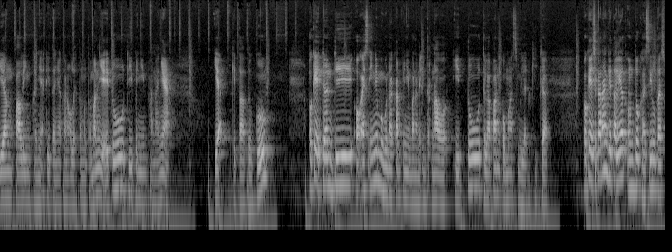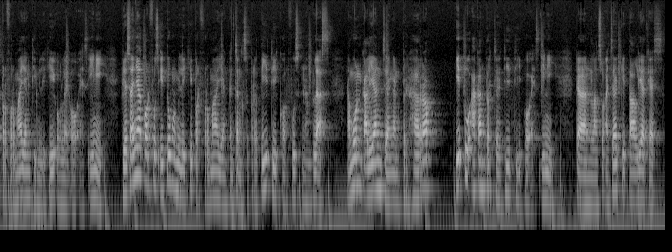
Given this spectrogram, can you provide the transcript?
yang paling banyak ditanyakan oleh teman-teman yaitu di penyimpanannya. Ya, kita tunggu. Oke, dan di OS ini menggunakan penyimpanan internal itu 8,9 GB. Oke, sekarang kita lihat untuk hasil tes performa yang dimiliki oleh OS ini. Biasanya Corvus itu memiliki performa yang kencang seperti di Corvus 16. Namun kalian jangan berharap itu akan terjadi di OS ini. Dan langsung aja kita lihat guys.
